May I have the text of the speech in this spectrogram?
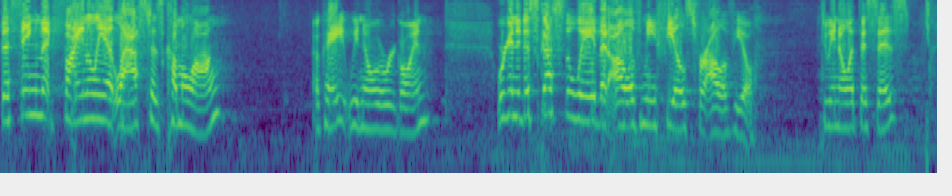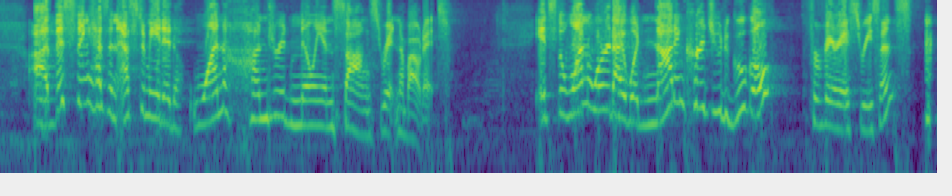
the thing that finally at last has come along. Okay, we know where we're going. We're going to discuss the way that all of me feels for all of you. Do we know what this is? Uh, this thing has an estimated 100 million songs written about it. It's the one word I would not encourage you to Google for various reasons.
